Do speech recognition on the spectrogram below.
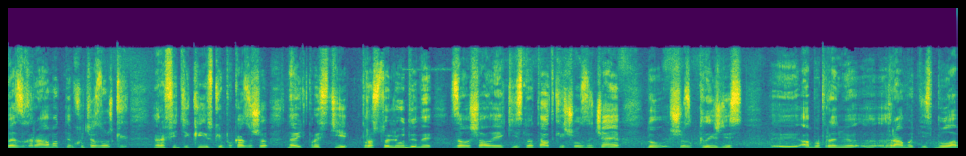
безграмотним, хоча знову ж таки графіті київської показує, що навіть прості простолюдини залишали якісь нотатки, що означає, ну що книжність е, або принаймні е, грамотність була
